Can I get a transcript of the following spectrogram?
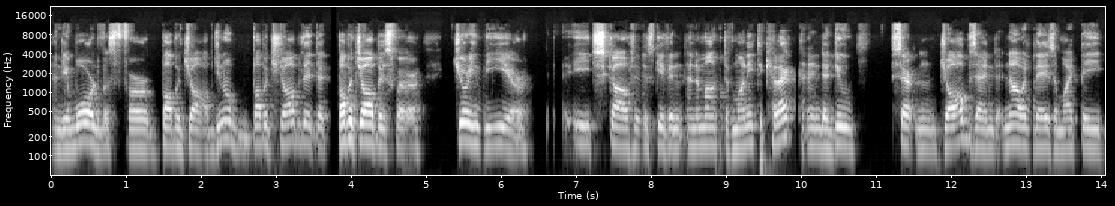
and the award was for Bob a Job. Do you know Bob a Job? That, that Job is where during the year, each scout is given an amount of money to collect, and they do certain jobs. And nowadays, it might be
